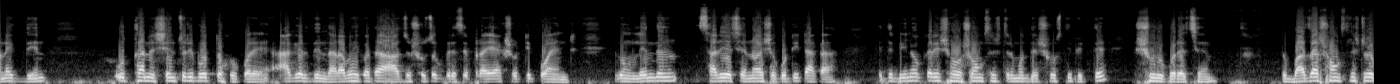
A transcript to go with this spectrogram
অনেক দিন উত্থানের সেঞ্চুরি প্রত্যক্ষ করে। আগের দিন ধারাবাহিকতা আজও সূচক বেড়েছে প্রায় একষট্টি পয়েন্ট এবং লেনদেন ছাড়িয়েছে নয়শো কোটি টাকা। এতে বিনিয়োগকারী সহ সংশ্লিষ্টদের মধ্যে স্বস্তি ফিরতে শুরু করেছে। তো বাজার সংশ্লিষ্টরা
